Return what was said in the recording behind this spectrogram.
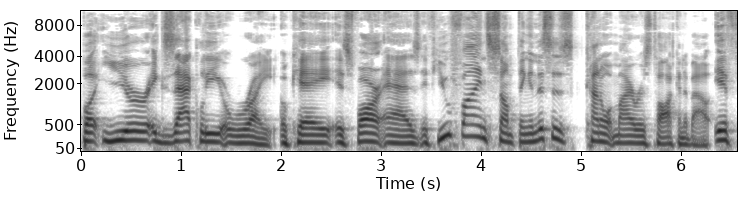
but you're exactly right. Okay. As far as if you find something, and this is kind of what Myra is talking about, if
